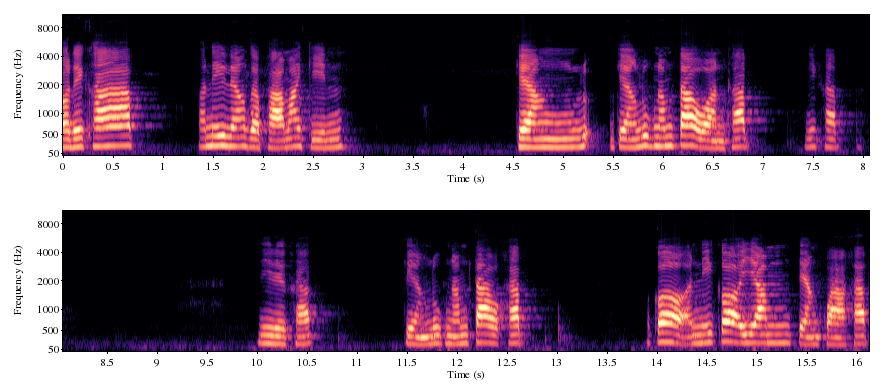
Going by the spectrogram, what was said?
วัสดีครับ วันนี้เลี้ยงจะพามากิน แกงแกงลูกน้ำเต้าอ่อนครับ นี่ครับ นี่เลยครับ แกงลูกน้ำเต้าครับ แล้วก็อันนี้ก็ยำแตงกวาครับ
